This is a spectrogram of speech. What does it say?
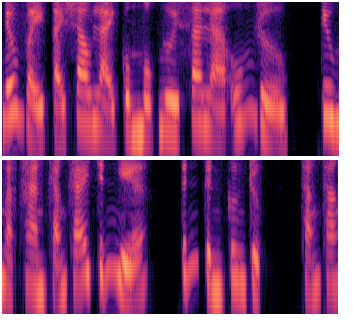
nếu vậy tại sao lại cùng một người xa lạ uống rượu, tiêu mặt hàng khẳng khái chính nghĩa, tính tình cương trực, thẳng thắn,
